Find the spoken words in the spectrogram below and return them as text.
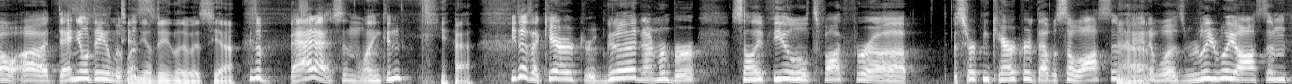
Oh, uh, Daniel Day Lewis. Daniel Day Lewis. Yeah, He's a badass in Lincoln. yeah, He does that character good. And I remember Sally Fields fought for a, a certain character that was so awesome, Uh-huh. and it was really, really awesome,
